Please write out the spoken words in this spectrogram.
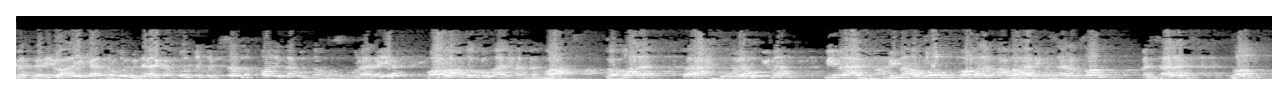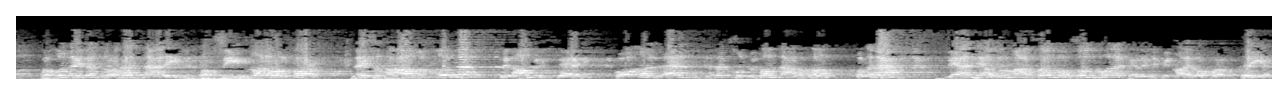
ما الدليل عليك أن تقول بذلك قلنا النبي صلى الله عليه وسلم قال إنكم تختصمون علي وبعضكم ألحن من بعض. فقال فأحكم له بما بما أسمع بما أظن. وغلب وهذه مسألة ظن. مسألة ظن. فقلنا إذا رددنا عليه بالتفصيل. قال والفرع ليس طعاما قلنا في الأمر الثاني هو قال الآن أنت تدخل بظن على ظن. قلنا نعم لأني أدور مع الظن والظن هنا لأن في قاعدة أخرى فقهية.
